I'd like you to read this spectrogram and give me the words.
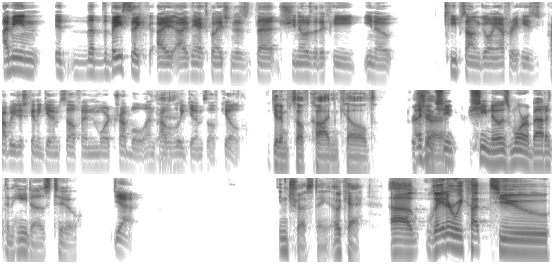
I mean, it the the basic I I think explanation is that she knows that if he you know keeps on going after it, he's probably just going to get himself in more trouble and Yeah. probably get himself killed. Get himself caught and killed. For I sure. think she she knows more about it than he does too. Yeah. Interesting. Okay. Uh, later, we cut to.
